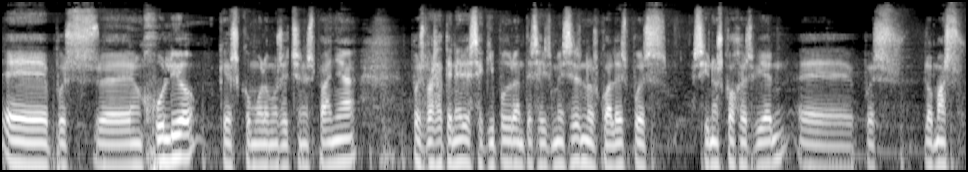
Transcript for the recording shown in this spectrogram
eh, pues eh, en julio, que es como lo hemos hecho en España, pues vas a tener ese equipo durante seis meses en los cuales pues si no escoges bien, eh, pues lo más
